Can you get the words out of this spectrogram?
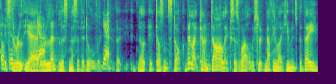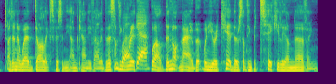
It's the, the re- yeah, yeah, the relentlessness of it all. Yeah. That it doesn't stop. A bit like kind of mm. Daleks as well, which look nothing like humans, but they I don't know where Daleks fit in the uncanny valley, but there's something well, re- yeah. well, they're not now, but when you're a kid, there's something particularly unnerving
